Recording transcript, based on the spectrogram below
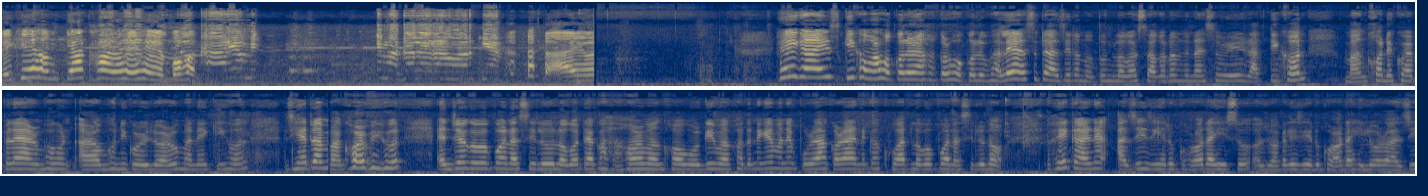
देखिए हम क्या खा रहे हैं बहुत। खा रहे हैं मज़ा ले रहा हूँ और क्या? হেই গাইজ কি খবৰ সকলোৰে? আশা কৰোঁ সকলো ভালে আছো তো। আজি এটা নতুন ব্লগত স্বাগতম জনাইছো। এই ৰাতিখন মাংস দেখুৱাই পেলাই আৰম্ভ আৰম্ভণি কৰিলোঁ আৰু মানে কি হ'ল যিহেতু আমি মাঘৰ বিহুত এনজয় কৰিব পৰা নাছিলোঁ লগতে আকৌ হাঁহৰ মাংস মুৰ্গীৰ মাংস তেনেকৈ মানে পুৰা কৰা এনেকুৱা খোৱাত ল'ব পৰা নাছিলোঁ ন। তো সেইকাৰণে আজি যিহেতু ঘৰত আহিছোঁ যোৱাকালি যিহেতু ঘৰত আহিলোঁ আৰু আজি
